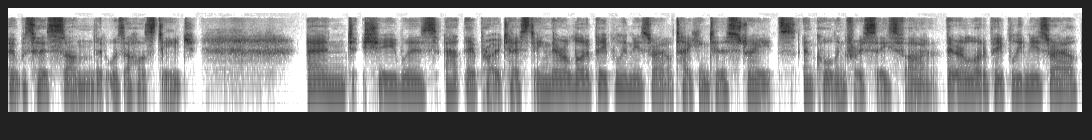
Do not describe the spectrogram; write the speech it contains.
It was her son that was a hostage and she was out there protesting. There are a lot of people in Israel taking to the streets and calling for a ceasefire. There are a lot of people in Israel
